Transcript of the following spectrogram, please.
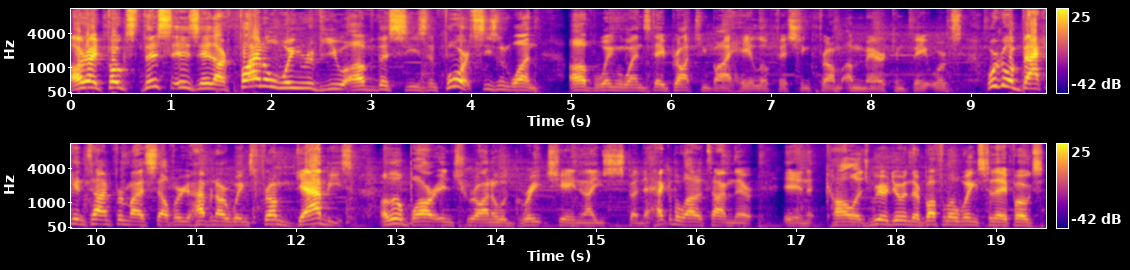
All right, folks, this is it. Our final wing review of the season four, season one of Wing Wednesday, brought to you by Halo Fishing from American Baitworks. We're going back in time for myself. We're having our wings from Gabby's, a little bar in Toronto, a great chain, and I used to spend a heck of a lot of time there in college. We are doing their buffalo wings today, folks,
